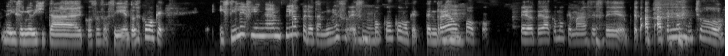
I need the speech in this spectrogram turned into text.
de diseño digital, cosas así. Entonces, como que, y sí es bien amplio, pero también es, es un poco como que te enreda un poco, pero te da como que más, este, te- a- aprendes mucho,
